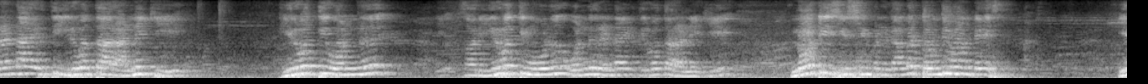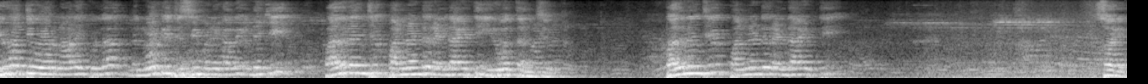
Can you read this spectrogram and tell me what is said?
ரெண்டாயிரத்தி இருபத்தி ஆறு அன்னைக்கு இருபத்தி ஒன்னு சாரி இருபத்தி மூணு ஒன்னு ரெண்டாயிரத்தி இருபத்தி ஆறு அன்னைக்கு நோட்டீஸ் இஸ்யூ பண்ணிருக்காங்க டுவெண்ட்டி ஒன் டேஸ் இருபத்தி ஒரு நாளைக்குள்ள இந்த நோட்டீஸ் இஸ்யூ பண்ணிருக்காங்க. இன்னைக்கு பதினஞ்சு பன்னெண்டு ரெண்டாயிரத்தி இருபத்தஞ்சு. பதினஞ்சு பன்னெண்டு ரெண்டாயிரத்தி சாரி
